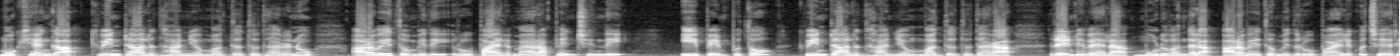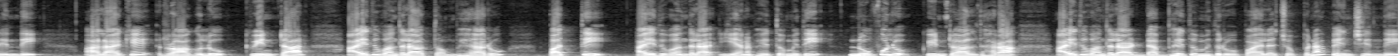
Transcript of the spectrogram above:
ముఖ్యంగా క్వింటాలు ధాన్యం మద్దతు ధరను అరవై తొమ్మిది రూపాయల మేర పెంచింది. ఈ పెంపుతో క్వింటాలు ధాన్యం మద్దతు ధర రెండు వేల మూడు వందల అరవై తొమ్మిది రూపాయలకు చేరింది. అలాగే రాగులు క్వింటాల్ ఐదు వందల తొంభై ఆరు పత్తి ఐదు వందల ఎనభై తొమ్మిది నువ్వులు క్వింటాల్ ధర ఐదు వందల డెబ్బై తొమ్మిది రూపాయల చొప్పున పెంచింది.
